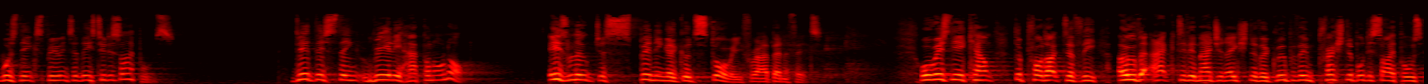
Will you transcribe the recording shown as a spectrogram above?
was the experience of these two disciples? Did this thing really happen or not? Is Luke just spinning a good story for our benefit? Or is the account the product of the overactive imagination of a group of impressionable disciples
